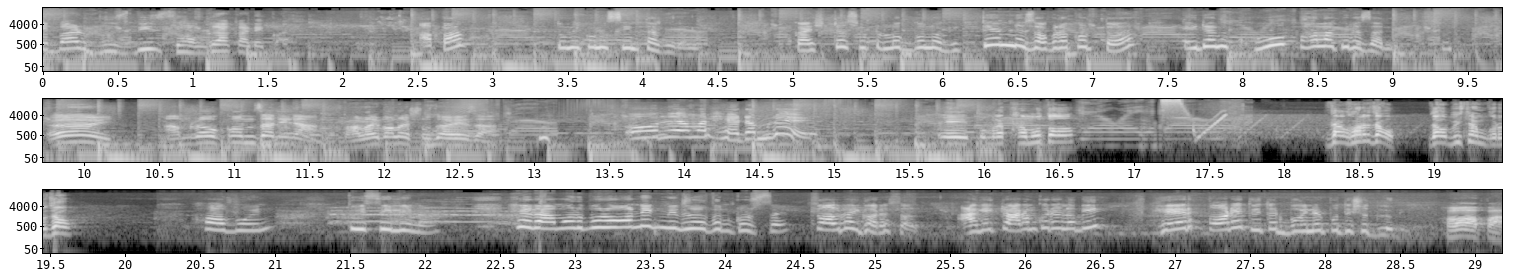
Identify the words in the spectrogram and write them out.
এবার বুঝবি ঝগড়া কারে কয়। আপা তুমি কোনো চিন্তা করো না। কাজটা ছোট লোকগুলো কেমনে ঝগড়া করতে হয় এইটা আমি খুব ভালো করে জানি। এই আমরাও কম জানি না। ভালোই ভালোই সোজা হয়ে যা। ওরে আমার হেডাম রে। এই তোমরা থামো তো। যাও ঘরে যাও যাও বিশ্রাম করো যাও। হ বোন তুই ছিলি না। হেরা আমার উপর অনেক নির্যাতন করছে। চল ভাই ঘরে চল। আগে একটু আরাম করে লবি হের পরে তুই তোর বোনের প্রতিশোধ লবি। হ আপা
